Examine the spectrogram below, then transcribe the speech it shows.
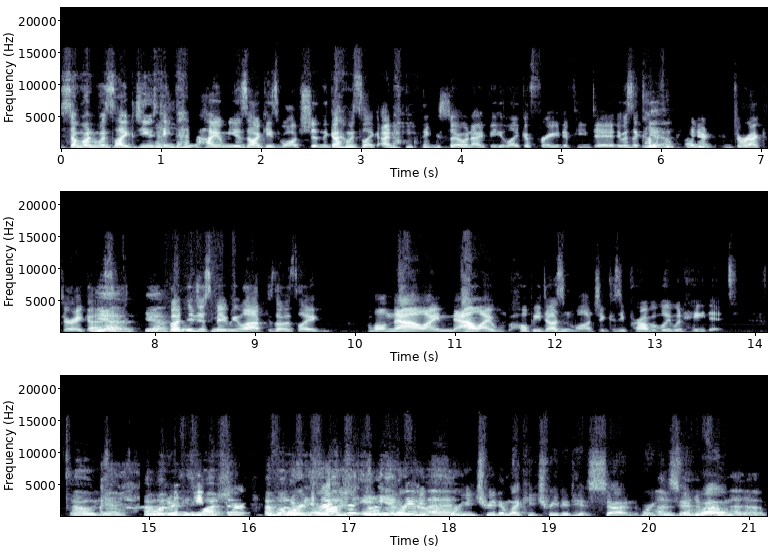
someone was like, "Do you think that Hayao Miyazaki's watched it?" And the guy was like, "I don't think so," and I'd be like afraid if he did. It was a Kung Yeah. Fu Panda director, I guess. yeah, yeah. But it just made me laugh because I was like, "Well, now I now I hope he doesn't watch it because he probably would hate it." Oh yeah. I wonder if he's He'd watched. sure- I wonder Or- if he's or watched he- any of. Or he, Uh, or he treat him like he treated his son, where he said, "Well, bring that up.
